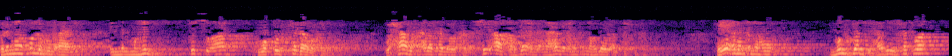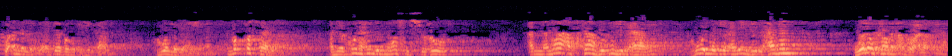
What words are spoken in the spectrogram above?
فلما يقول له العالم إن المهم في السؤال هو قلت كذا وكذا وحالف على كذا وكذا. شيء آخر زائد على هذا علم أنه لا يؤدي في الفتوى. فيعلم أنه ملزم بهذه الفتوى وأن الذي أجابه به الآن هو الذي أهيئا النقطة الثالثة أن يكون عند الموصل الشعور أن ما أفتاه به العالم هو الذي عليه العمل ولو كان الأمر على خلاف.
